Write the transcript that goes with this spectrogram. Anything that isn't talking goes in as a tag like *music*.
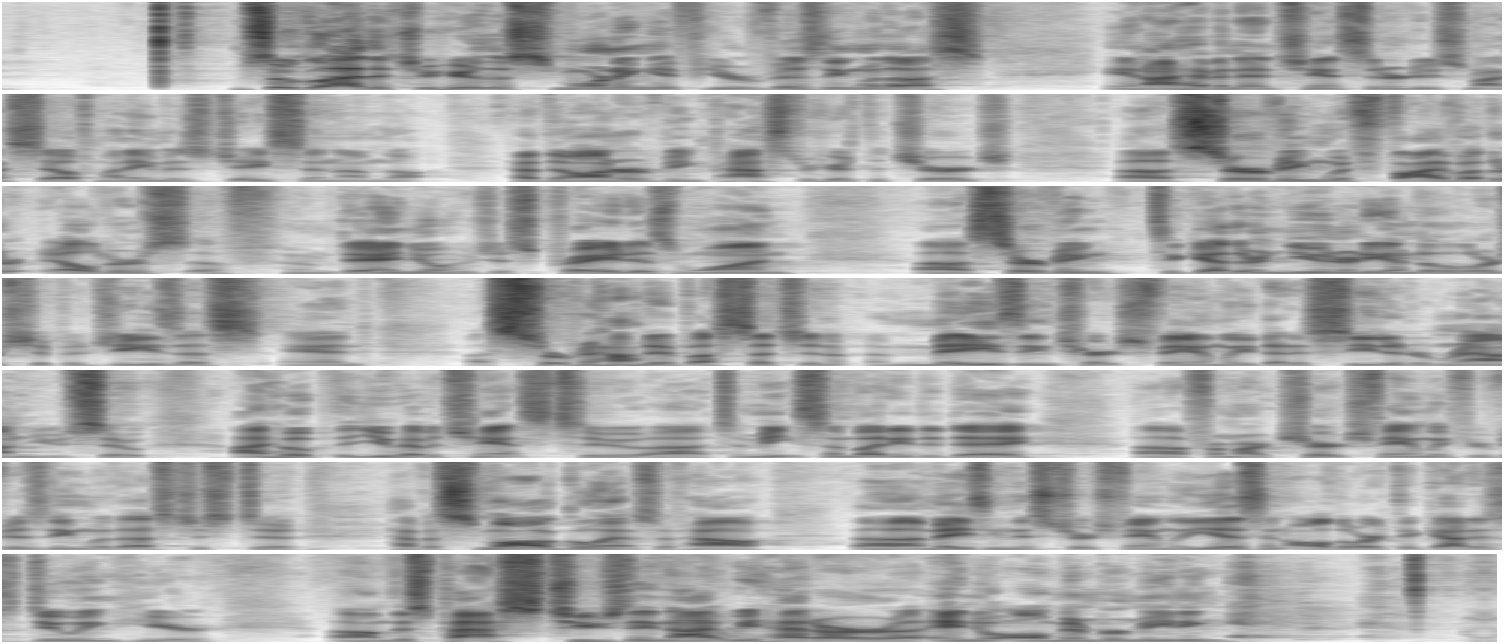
I'm so glad that you're here this morning. If you're visiting with us, and I haven't had a chance to introduce myself, my name is Jason. I have the honor of being pastor here at the church, uh, serving with five other elders, of whom Daniel, who just prayed, is one, uh, serving together in unity under the lordship of Jesus, and uh, surrounded by such an amazing church family that is seated around you. So I hope that you have a chance to, uh, to meet somebody today uh, from our church family, if you're visiting with us, just to have a small glimpse of how uh, amazing this church family is and all the work that God is doing here. Um, this past Tuesday night, we had our uh, annual all member meeting.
